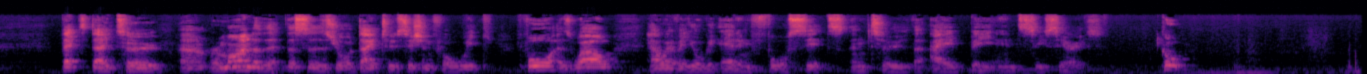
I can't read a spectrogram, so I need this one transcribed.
That's day two. Um, reminder that this is your day two session for week four as well. However, you'll be adding four sets into the A, B, and C series. Cool.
